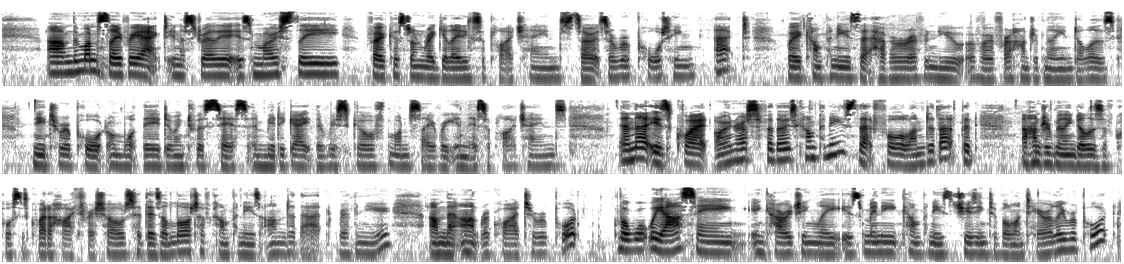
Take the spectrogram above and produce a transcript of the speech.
Um, the Modern Slavery Act in Australia is mostly focused on regulating supply chains. So it's a reporting act where companies that have a revenue of over $100 million need to report on what they're doing to assess and mitigate the risk of modern slavery in their supply chains. And that is quite onerous for those companies that fall under that. But $100 million, of course, is quite a high threshold. So there's a lot of companies under that revenue um, that aren't required to report. But what we are seeing encouragingly is many companies choosing to voluntarily report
